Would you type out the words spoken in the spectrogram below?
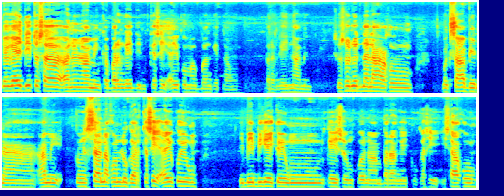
Kagaya dito sa ano namin, kabarangay din kasi ayoko magbanggit ng barangay namin. Susunod na lang akong magsabi na ami kung saan akong lugar kasi ayoko yung ibibigay ko yung location ko ng barangay ko kasi isa akong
